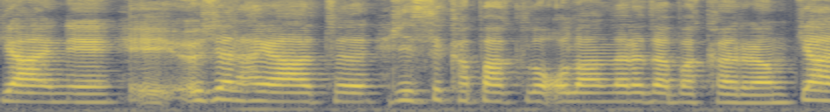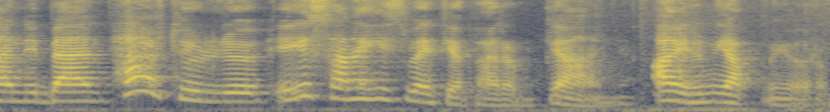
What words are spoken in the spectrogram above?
Yani e, özel hayatı gizli kapaklı olanlara da bakarım. Yani ben her türlü e, insana hizmet yaparım. Yani ayrım yapmıyorum.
